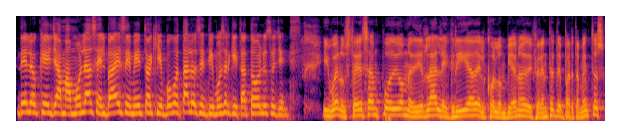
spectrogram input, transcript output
de lo que llamamos la selva de cemento aquí en Bogotá, lo sentimos cerquita a todos los oyentes. Y bueno, ustedes han podido medir la alegría del colombiano de diferentes departamentos.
